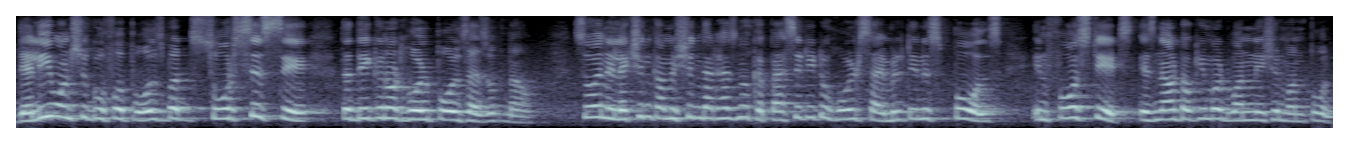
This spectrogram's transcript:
Delhi wants to go for polls, but sources say that they cannot hold polls as of now. So, an election commission that has no capacity to hold simultaneous polls in four states is now talking about one nation, one poll.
